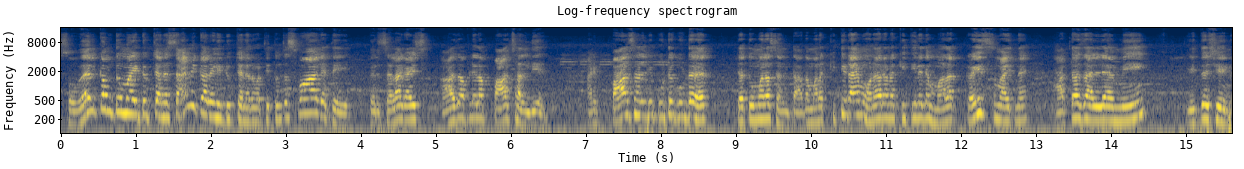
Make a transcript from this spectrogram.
So welcome to my YouTube channel सॅमी कालन युट्यूब चॅनलवरती तुमचं स्वागत आहे. तर चला गाईस आज आपल्याला पाच हल्दी आहेत. आणि पाच हल्दी कुठं कुठं आहेत? त्या तुम्हाला सांगता. आता मला किती टाइम होणार आहे ना किती नाही ते मला काहीच माहीत नाही. आता चालल्या मी इथं शेन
